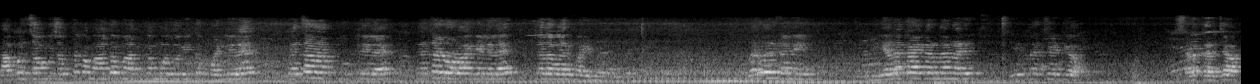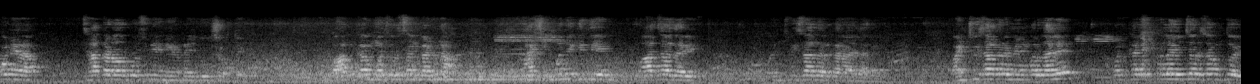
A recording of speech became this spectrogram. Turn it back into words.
तर आपण सांगू शकतो का माझं बांधकाम मजूर इथं पडलेला आहे त्याचा हात तुटलेला आहे त्याचा डोळा गेलेला आहे त्याला भरपाई मिळाली पाहिजे. बरोबर का नाही? याला काय करणार आहे? एक लक्षात ठेवा. सरकारच्या आपण याला छाताडावर बसून हे निर्णय घेऊ शकतो बांधकाम मजूर संघटना नाशिकमध्ये किती आहे? पाच हजार आहे. पंचवीस हजार करायला लागेल. पंचवीस हजार मेंबर झाले आपण कलेक्टरला विचारू सांगतोय.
